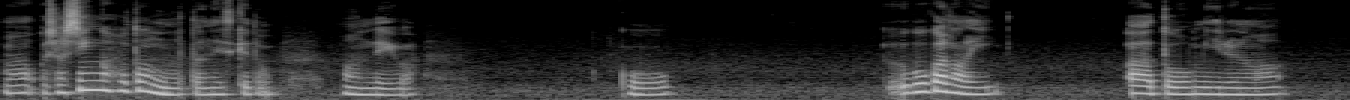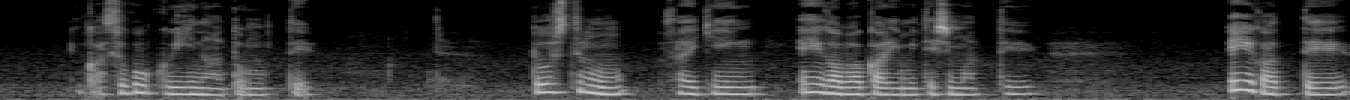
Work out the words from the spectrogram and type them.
まあ、写真がほとんどだったんですけどマンデーは。こう動かないアートを見るのはなんかすごくいいなと思って。どうしても最近映画ばかり見てしまって映画って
